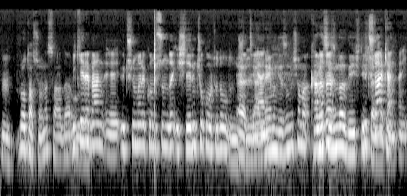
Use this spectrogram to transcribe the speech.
Hı. Rotasyonla sahada. Bir kere ben 3 numara konusunda işlerin çok ortada olduğunu düşünüyorum. Evet yani, yani Raymond yazılmış ama Kanada- da değişti 3 işler. derken hani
